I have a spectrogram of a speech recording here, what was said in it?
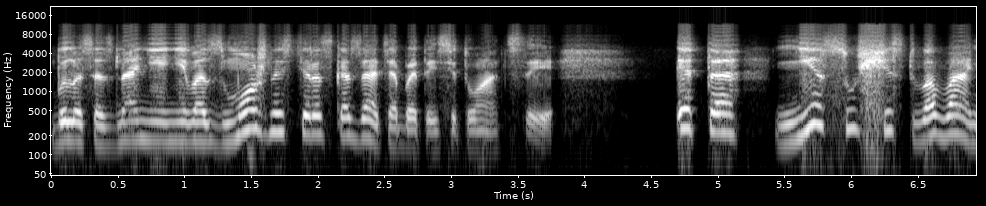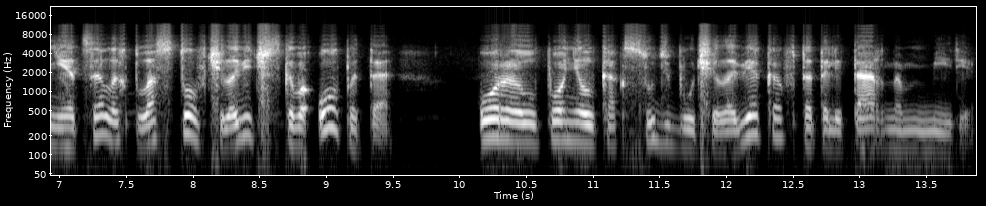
было сознание невозможности рассказать об этой ситуации. Это несуществование целых пластов человеческого опыта Орел понял как судьбу человека в тоталитарном мире.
